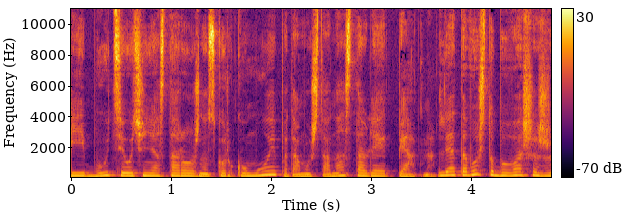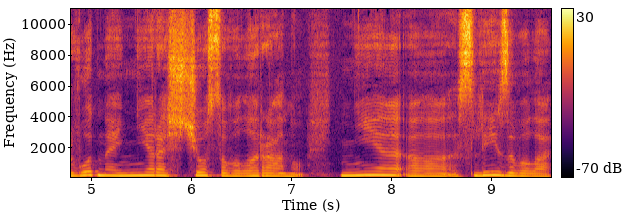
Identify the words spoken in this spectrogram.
И будьте очень осторожны с куркумой, потому что она оставляет пятна. Для того, чтобы ваше животное не расчесывало рану, не э, слизывало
